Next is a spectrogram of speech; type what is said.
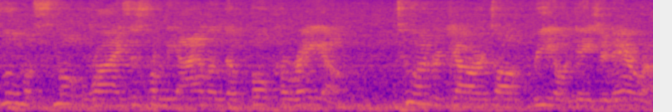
plume of smoke rises from the island of Boqueirao, 200 yards off Rio de Janeiro.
